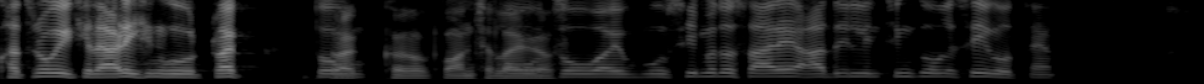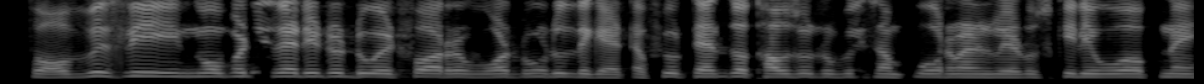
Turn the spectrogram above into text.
खतरों के खिलाड़ी वो ट्रक तो ट्रक कौन चलाएगा तो, तो वो- उसी में तो सारे आधे लिंचिंग तो वैसे ही होते हैं। तो obviously nobody is ready to do it for what would they get a few tens of thousand rupees some poor man get उसके लिए वो अपने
